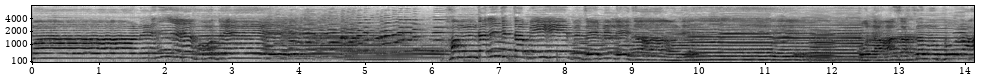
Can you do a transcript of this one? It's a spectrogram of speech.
माणे हूंदर तबीब जे मिले जान जख्म पुरा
